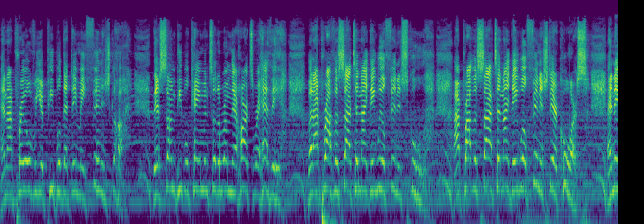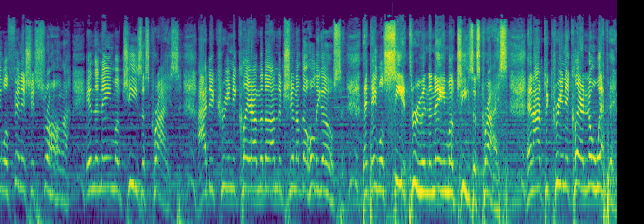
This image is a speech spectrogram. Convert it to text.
and I pray over your people that they may finish, God. There's some people came into the room, their hearts were heavy, but I prophesy tonight they will finish school. I prophesy tonight they will finish their course and they will finish it strong in the name of Jesus Christ. I decree and declare under the unction of the Holy Ghost that they will see it through in the name of Jesus Christ. And I decree and declare no weapon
